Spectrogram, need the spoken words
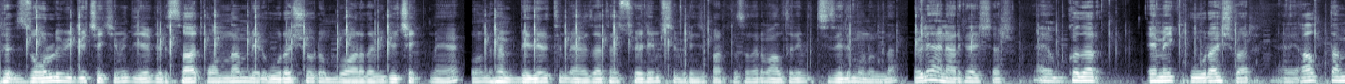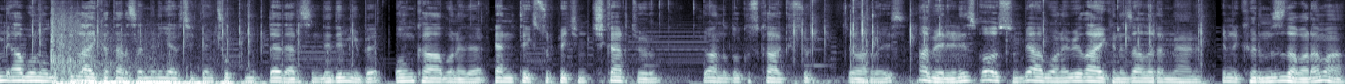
zorlu video çekimi diyebiliriz. Saat 10'dan beri uğraşıyorum bu arada video çekmeye. Onu da hem belirttim yani zaten söylemiştim birinci partta sanırım. Altını bir çizelim onun da. Öyle yani arkadaşlar. Yani bu kadar emek, uğraş var. Yani alttan bir abone olup bir like atarsan beni gerçekten çok mutlu edersin. Dediğim gibi 10k abonede kendi tekstür pekim çıkartıyorum. Şu anda 9k küsür civardayız. Haberiniz olsun. Bir abone bir like'ınızı alırım yani. Şimdi kırmızı da var ama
